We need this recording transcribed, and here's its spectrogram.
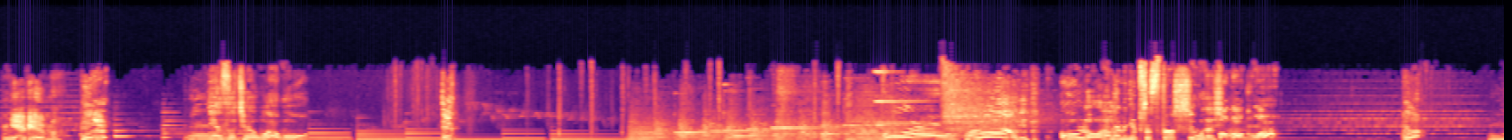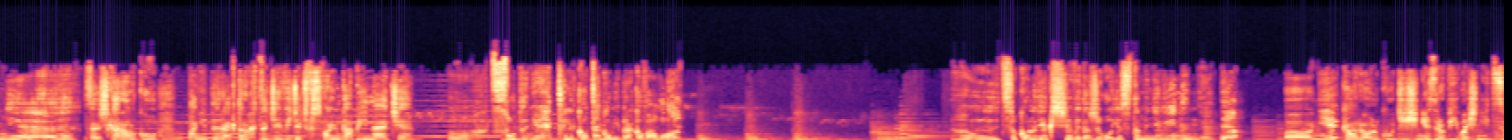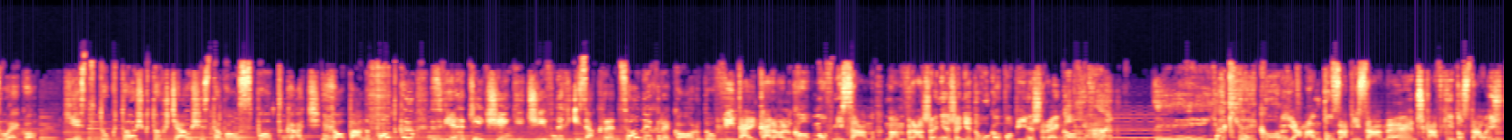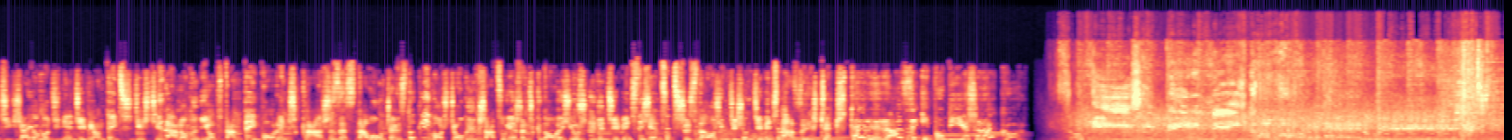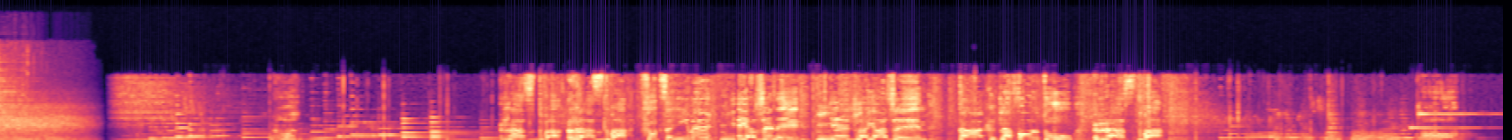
Nie wiem. Nie zadziałało. Olo, ale mnie przestraszyłeś. Pomogło? Nie. Cześć, Karolku. Pani dyrektor chce cię widzieć w swoim gabinecie. O, cudnie. Tylko tego mi brakowało. Cokolwiek się wydarzyło, jestem niewinny. O nie, Karolku, dziś nie zrobiłeś nic złego. Jest tu ktoś, kto chciał się z tobą spotkać. To pan Fotka z Wielkiej Księgi Dziwnych i Zakręconych Rekordów. Witaj, Karolku. Mów mi sam. Mam wrażenie, że niedługo pobijesz rekord. Ja? Y, jaki rekord? Ja mam tu zapisane, czkawki dostałeś dzisiaj o godzinie 9.30 rano i od tamtej pory czkasz ze stałą częstotliwością. Szacuję, że czknąłeś już 9389 razy. Jeszcze cztery razy i pobijesz rekord. Co cenimy? Nie jarzyny. Nie dla jarzyn. Tak, dla fortu. Raz, dwa. O!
